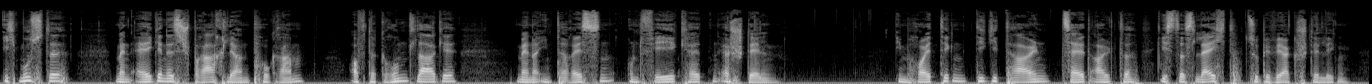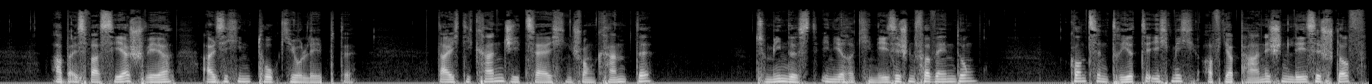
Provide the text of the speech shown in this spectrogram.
Ich musste mein eigenes Sprachlernprogramm auf der Grundlage meiner Interessen und Fähigkeiten erstellen im heutigen digitalen Zeitalter ist das leicht zu bewerkstelligen, aber es war sehr schwer, als ich in Tokio lebte. Da ich die Kanji-Zeichen schon kannte, zumindest in ihrer chinesischen Verwendung, konzentrierte ich mich auf japanischen Lesestoff,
